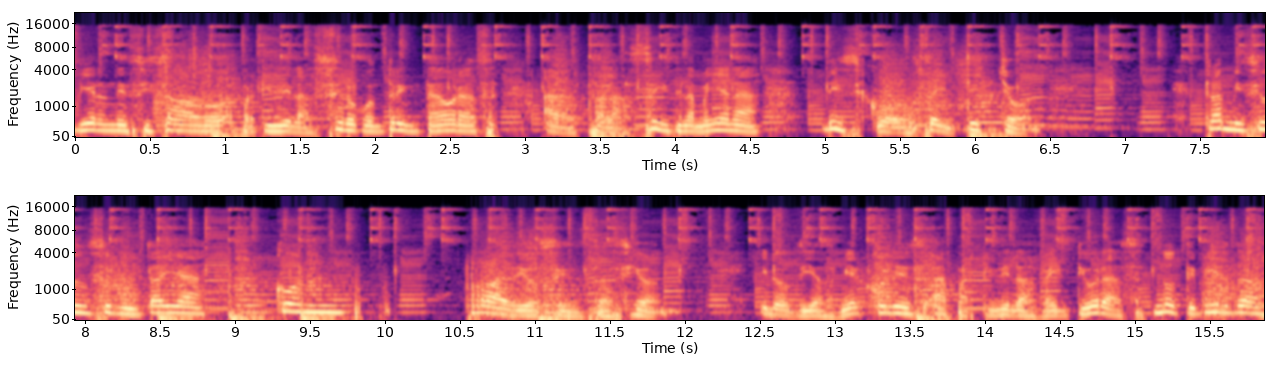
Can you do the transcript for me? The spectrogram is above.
viernes y sábado, a partir de las 0.30 horas hasta las 6 de la mañana, Disco Sensation. Transmisión simultánea con Radio Sensación. Y los días miércoles a partir de las 20 horas, no te pierdas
